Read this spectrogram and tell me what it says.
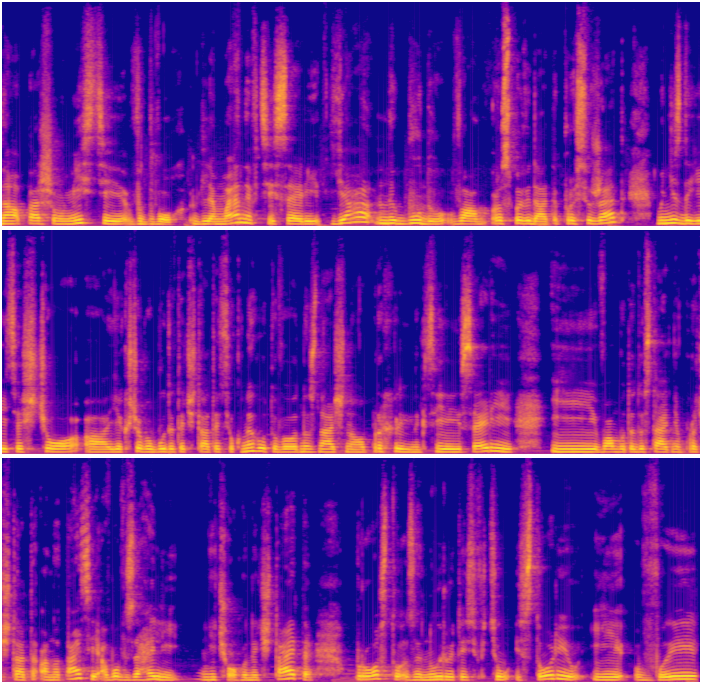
на першому місці вдвох для мене в цій серії. Я не буду вам розповідати про сюжет. Мені здається, що е, якщо ви будете читати цю книгу, то ви однозначно прихильник цієї серії, і вам буде достатньо прочитати анотації або взагалі нічого не читайте, просто занурюйтесь в цю історію, і ви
